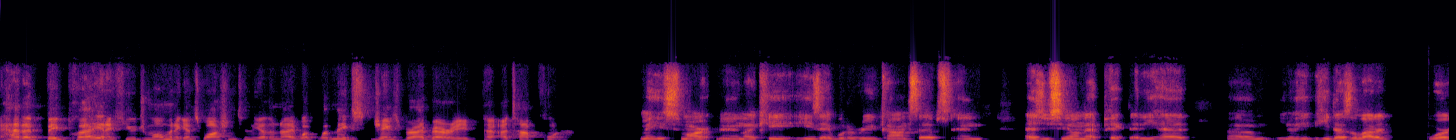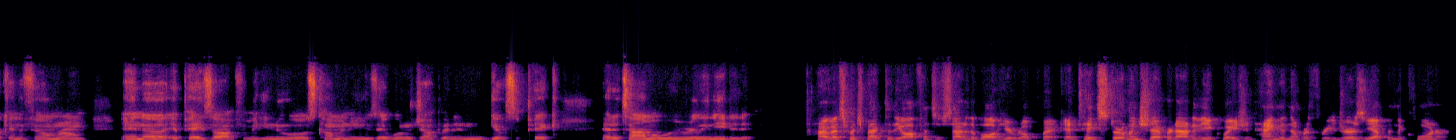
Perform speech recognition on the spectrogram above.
had a big play and a huge moment against Washington the other night. What what makes James Bradberry a, a top corner? I mean, he's smart, man. Like he he's able to read concepts, and as you see on that pick that he had, um, you know, he he does a lot of work in the film room, and uh, it pays off. I mean, he knew what was coming, and he was able to jump it and give us a pick at a time when we really needed it. All right, let's switch back to the offensive side of the ball here, real quick, and take Sterling Shepard out of the equation. Hang the number three jersey up in the corner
